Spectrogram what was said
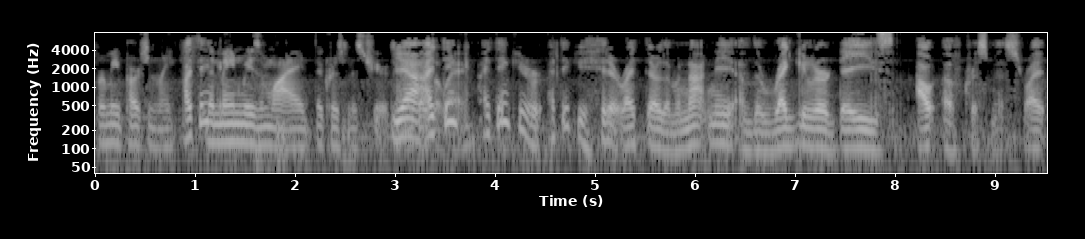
for me personally. I think the main reason why the Christmas cheer. Yeah, I think away. I think you're I think you hit it right there. The monotony of the regular days out of Christmas, right?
